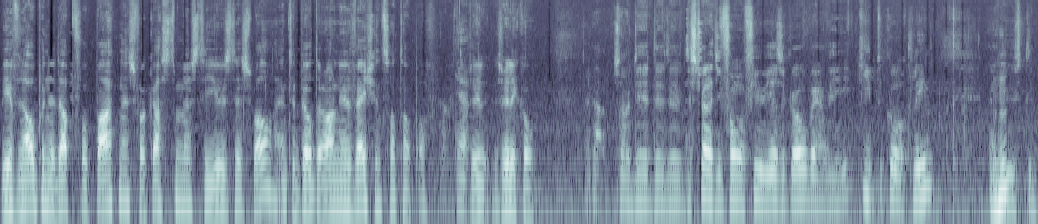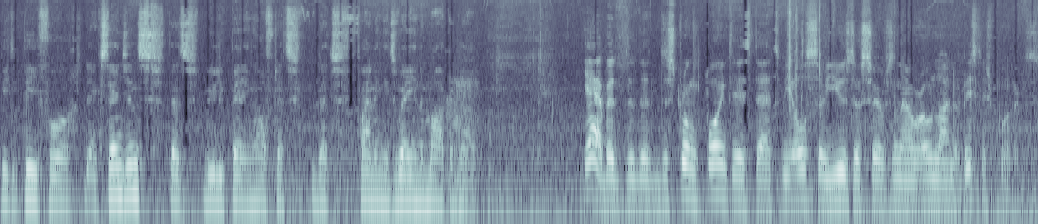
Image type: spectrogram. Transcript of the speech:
We have now opened it up for partners, for customers to use this well, and to build their own innovations on top of. Yeah. It's, really, it's really cool. Yeah, so the, the, the, the strategy from a few years ago where we keep the core clean and Mhm. use the BTP for the extensions, that's really paying off. That's, that's finding its way in the market now. Yeah, but the, the, the strong point is that we also use those services in our own line of business products,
